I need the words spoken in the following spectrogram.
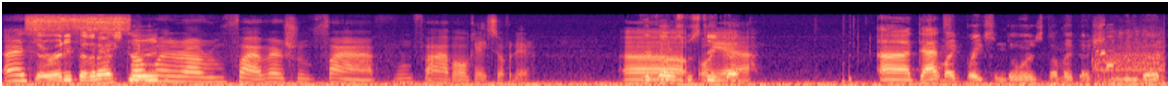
Uh, Get ready for the last Somewhere around room 5. Where's room 5? Room 5. Okay, it's over there. Uh, comes oh yeah. Uh, That that might break some doors. That might actually be really bad.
